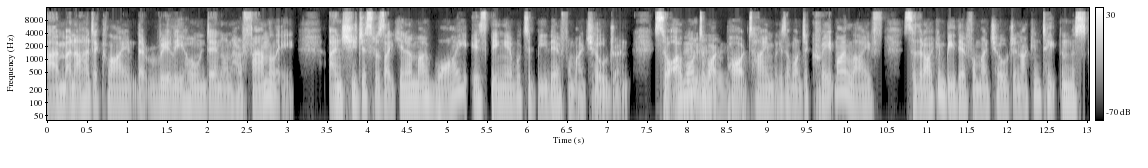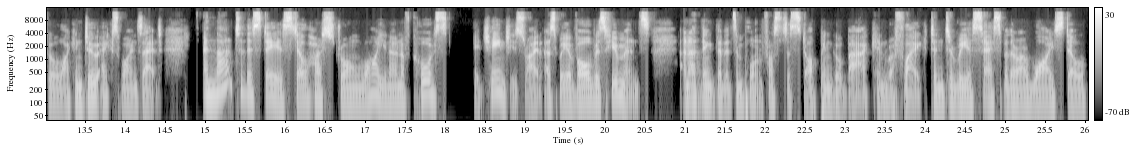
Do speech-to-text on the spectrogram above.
um, and i had a client that really honed in on her family and she just was like you know my why is being able to be there for my children so i want mm-hmm. to work mm. part-time because i want to create my life so that i can be there for my children i can take them to school i can do x y and z and that to this day is still her strong why you know and of course it changes, right, as we evolve as humans. And I think that it's important for us to stop and go back and reflect and to reassess whether our why still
